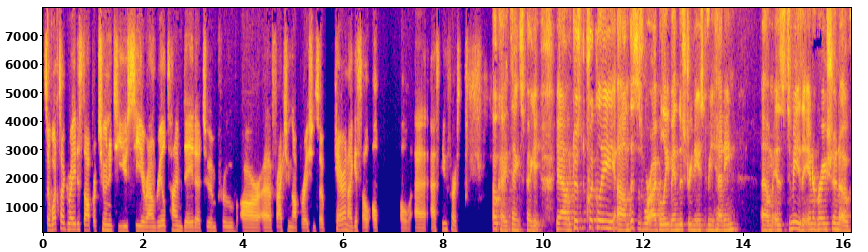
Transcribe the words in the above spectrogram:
So, what's our greatest opportunity you see around real time data to improve our uh, fracturing operation. So, Karen, I guess I'll I'll, I'll uh, ask you first. Okay, thanks, Peggy. Yeah, just quickly, um, this is where I believe industry needs to be heading. Um, is to me the integration of,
